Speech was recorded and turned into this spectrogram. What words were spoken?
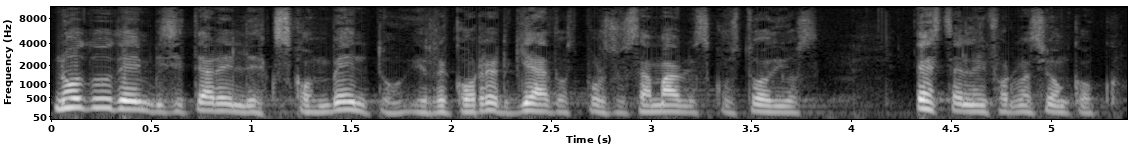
no dude en visitar el exconvento y recorrer guiados por sus amables custodios. Esta es la información, Coco.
